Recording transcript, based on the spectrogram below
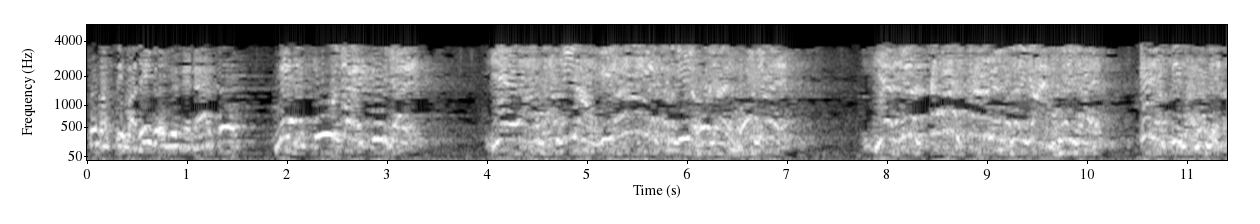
تم استعفا نہیں دو گے بغیر تو ملک ٹوٹ جائے ٹوٹ جائے۔ یہ آبادیاں ویرانوں میں تبدیل ہو جائے ہو جائے۔ یہ ملک قبرستان میں بدل جائے بدل جائے۔ تم استعفا نہ دینا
